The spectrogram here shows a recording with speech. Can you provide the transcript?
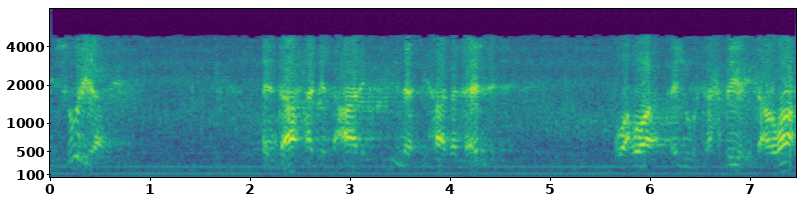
في سوريا. عند أحد العارفين بهذا العلم وهو علم تحضير الأرواح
